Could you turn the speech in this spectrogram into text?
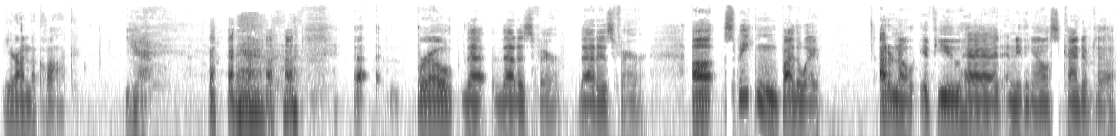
You're on the clock. Yeah. Uh, bro, that that is fair. That is fair. Uh, speaking, by the way, I don't know if you had anything else kind of to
